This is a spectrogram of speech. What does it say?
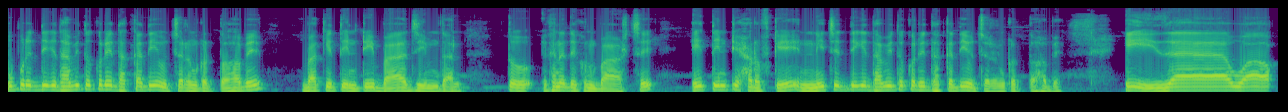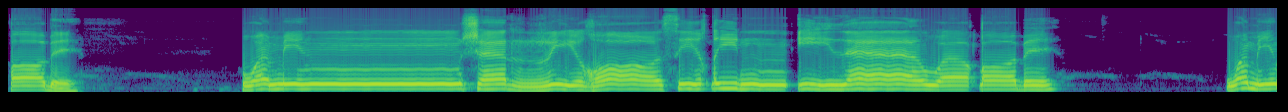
উপরের দিকে ধাবিত করে ধাক্কা দিয়ে উচ্চারণ করতে হবে বাকি তিনটি বা জিম দাল তো এখানে দেখুন বা আসছে এই তিনটি হরফকে নিচের দিকে ধাবিত করে ধাক্কা দিয়ে উচ্চারণ করতে হবে ইজা ওয়াকাবে ومن شر غاسق إذا وقب ومن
